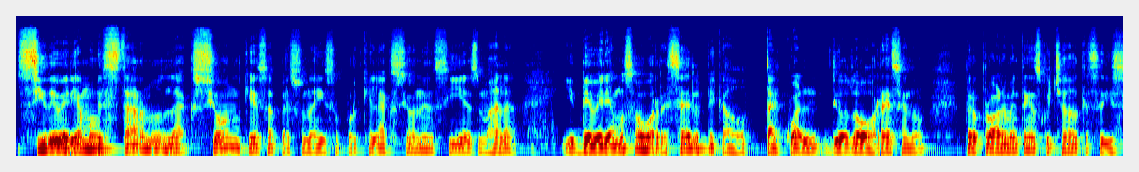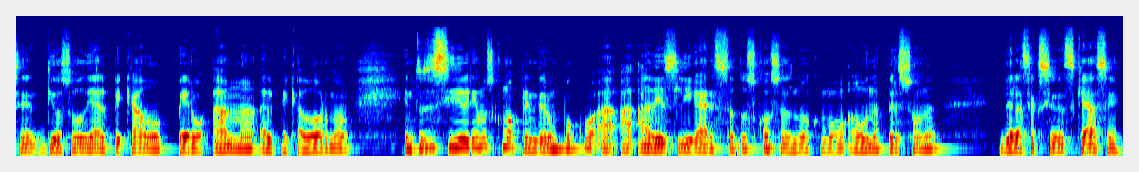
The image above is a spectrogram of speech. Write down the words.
sí debería molestarnos la acción que esa persona hizo, porque la acción en sí es mala. Y deberíamos aborrecer el pecado, tal cual Dios lo aborrece, ¿no? Pero probablemente han escuchado que se dice, Dios odia al pecado, pero ama al pecador, ¿no? Entonces sí deberíamos como aprender un poco a, a desligar estas dos cosas, ¿no? Como a una persona de las acciones que hace.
